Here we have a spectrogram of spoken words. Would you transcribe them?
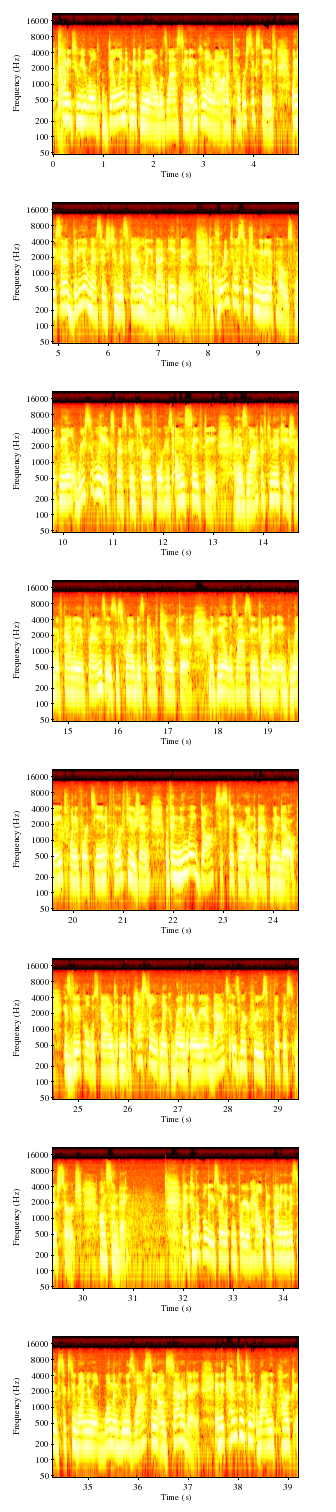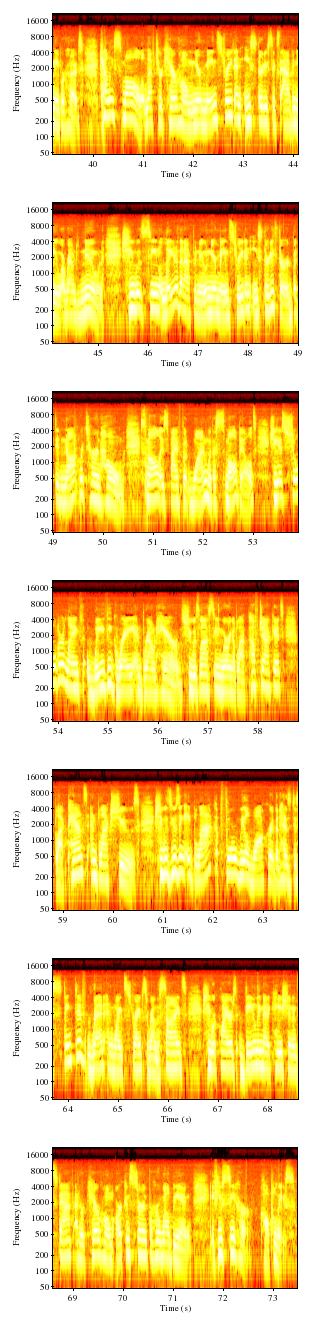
22 year old Dylan McNeil was last seen in Kelowna on October 16th when he sent a video message to his family that evening. According to a social media post, McNeil recently expressed concern for his own safety, and his lack of communication with family and friends is described as out of character. McNeil was last seen driving a gray 2014 Ford Fusion with a New Way Docks sticker on the back window. His vehicle was found near the Postill Lake Road area. That is where crews focused their search on Sunday. Vancouver police are looking for your help in finding a missing 61 year old woman who was last seen on Saturday in the Kensington Riley Park neighborhood. Kelly Small left her care home near Main Street and East 36th Avenue around noon. She was seen later that afternoon near Main Street and East 33rd, but did not return home. Small is five foot one with a small build. She has shoulder length wavy gray and brown hair. She was last seen wearing a black puff jacket, black pants, and black shoes. She was using a black four-wheel walker that has distinctive red and white stripes around the sides. She requires daily medication and staff at her care home are concerned for her well-being. If you see her, call police.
